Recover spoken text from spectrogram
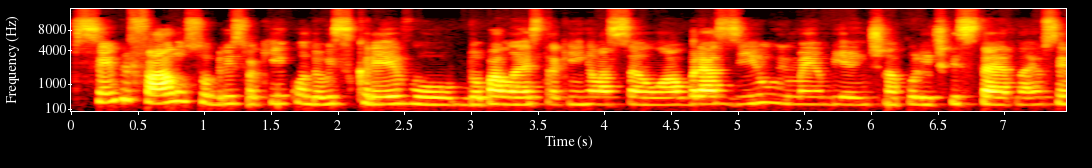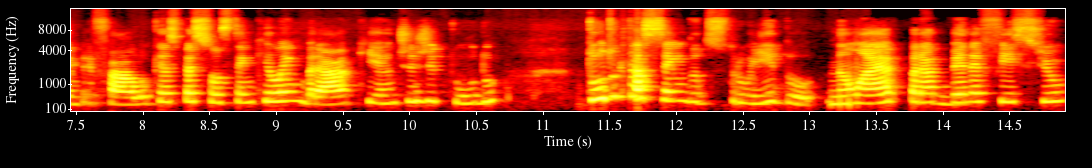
sempre falo sobre isso aqui quando eu escrevo, dou palestra aqui em relação ao Brasil e o meio ambiente na política externa. Eu sempre falo que as pessoas têm que lembrar que, antes de tudo, tudo que está sendo destruído não é para benefício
